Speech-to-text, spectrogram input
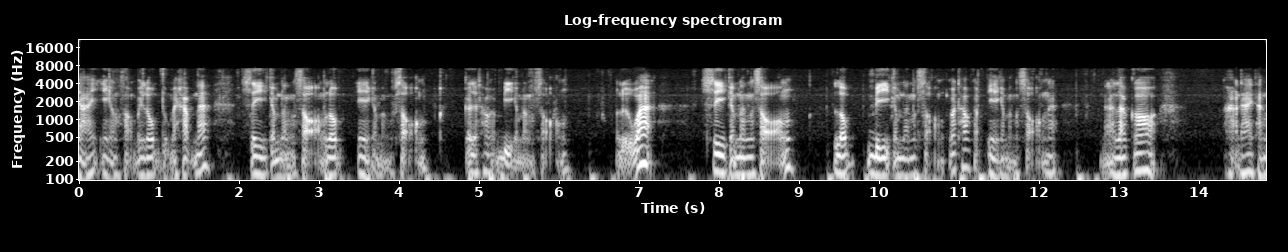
ย้าย a กำลังสองไปลบถูกไหมครับนะ c กำลังสองลบ a กำลังสองก็จะเท่ากับ b กำลังสองหรือว่า c กำลังสอง ลบ b กำลังสองก็เท่ากับ a กำลังสองนะนะแล้วก็หาได้ทั้ง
